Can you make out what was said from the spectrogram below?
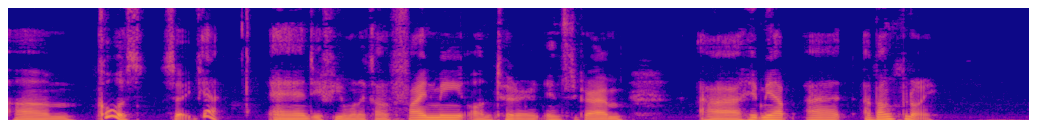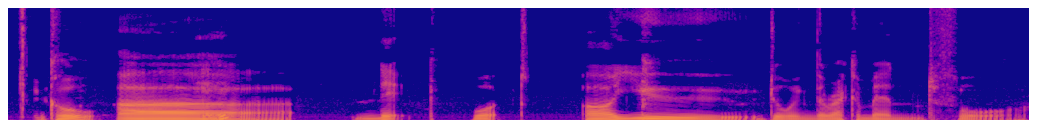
um cause. So yeah. And if you want to come find me on Twitter and Instagram, uh hit me up at Abang Pinoy. Cool. Uh, Nick, what are you doing the recommend for?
